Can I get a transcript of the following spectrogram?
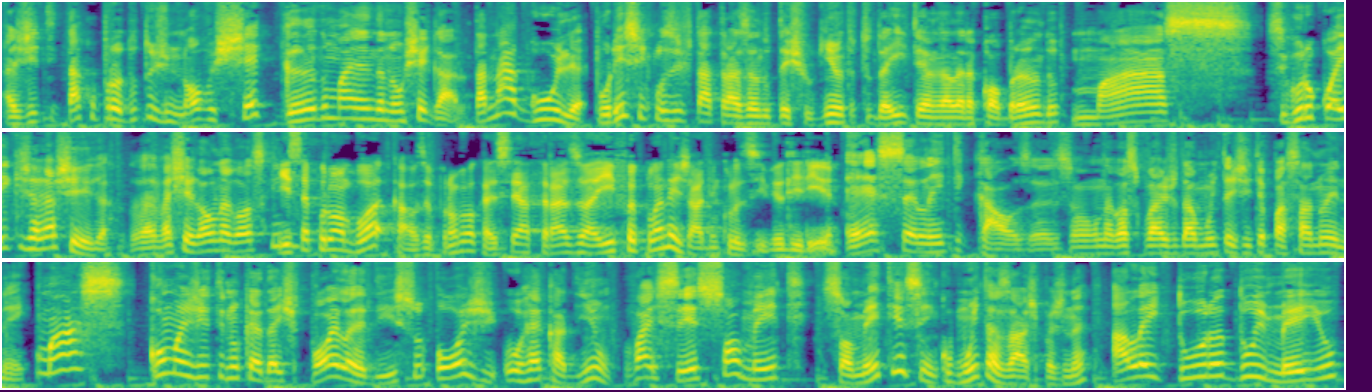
A gente tá com produtos novos chegando, mas ainda não chegaram. Tá na agulha. Por isso, inclusive, tá atrasando o texuguinho, tá tudo aí, tem a galera cobrando. Mas segura o cu aí que já já chega. Vai, chegar um negócio que. Isso é por uma boa causa, por uma boa causa. Esse atraso aí foi planejado, inclusive, eu diria. Excelente causa. Isso é um negócio que vai ajudar muita gente a passar no Enem. Mas, como a gente não quer dar spoiler disso, hoje o recadinho vai ser somente, somente assim, com muitas aspas, né? A leitura do e-mail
